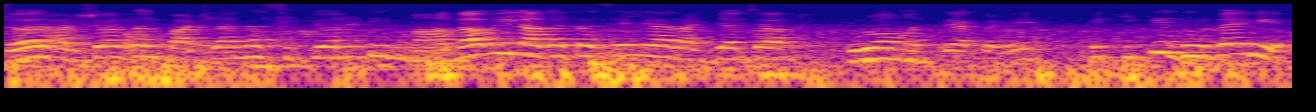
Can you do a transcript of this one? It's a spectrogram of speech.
जर हर्षवर्धन पाटलांना सिक्युरिटी मागावी लागत असेल या राज्याच्या गृहमंत्र्याकडे हे किती दुर्दैवी आहे?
